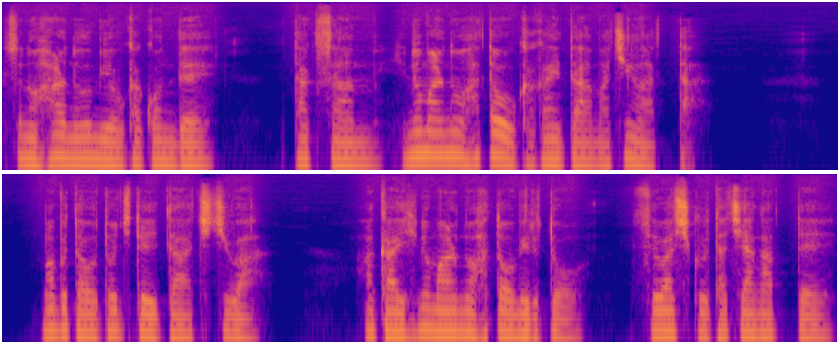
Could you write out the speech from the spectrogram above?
その春の海を囲んでたくさん日の丸の旗を掲げた町があった。まぶたを閉じていた父は赤い日の丸の旗を見るとせわしく立ち上がって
